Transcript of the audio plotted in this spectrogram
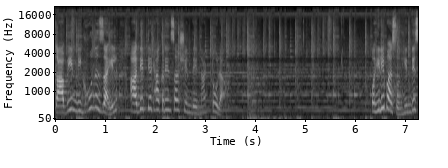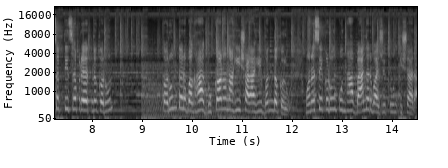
गावी निघून जाईल आदित्य ठाकरेंचा शिंदेंना टोला. पहिलीपासून हिंदी सक्तीचा प्रयत्न करून करून तर बघा दुकानं नाही शाळाही बंद करू. मनसेकडून पुन्हा बॅनरबाजीतून इशारा.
